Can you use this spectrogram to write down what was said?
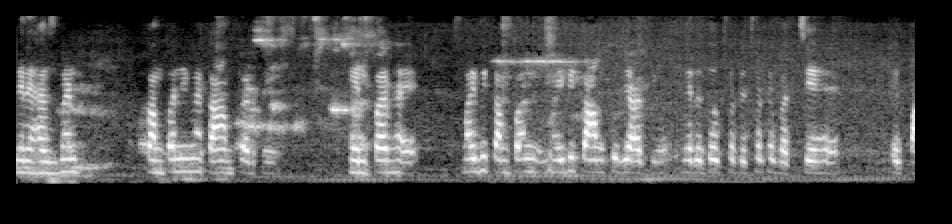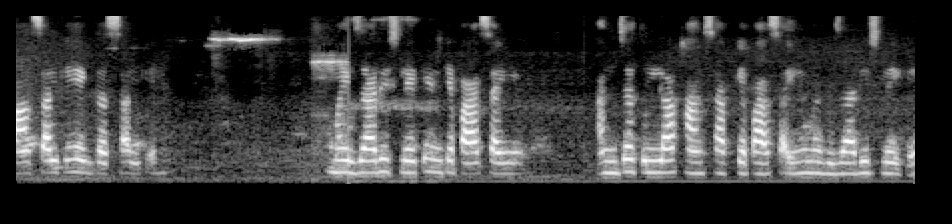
मेरे हस्बैंड कंपनी में काम करते हैं। हेल्पर है। मैं भी कंपनी, मैं भी काम को जाती हूँ। मेरे दो छोटे छोटे बच्चे हैं, एक पाँच साल के हैं, एक दस साल के हैं। मैं गुजारिश लेके इनके पास आई हूँ। अमजदुल्ला खान साहब के पास आई हूँ मैं गुजारिश लेके।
